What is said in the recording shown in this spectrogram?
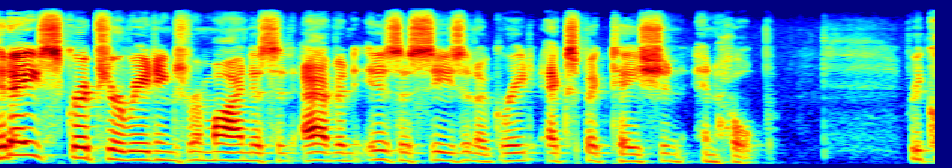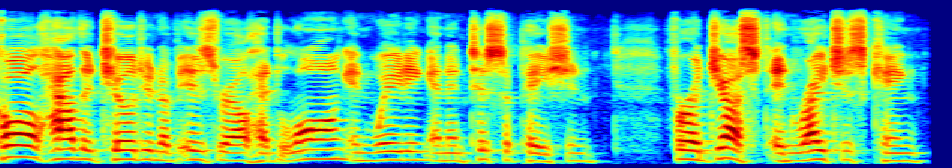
Today's scripture readings remind us that Advent is a season of great expectation and hope. Recall how the children of Israel had long in waiting and anticipation for a just and righteous king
